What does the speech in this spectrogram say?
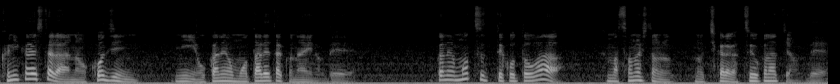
国からしたらあの個人にお金を持たれたくないのでお金を持つってことは、まあ、その人の力が強くなっちゃうんで、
